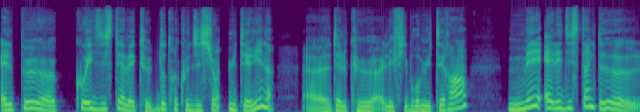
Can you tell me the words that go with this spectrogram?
elle peut euh, coexister avec d'autres conditions utérines, euh, telles que les fibromes utérins, mais elle est distincte de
